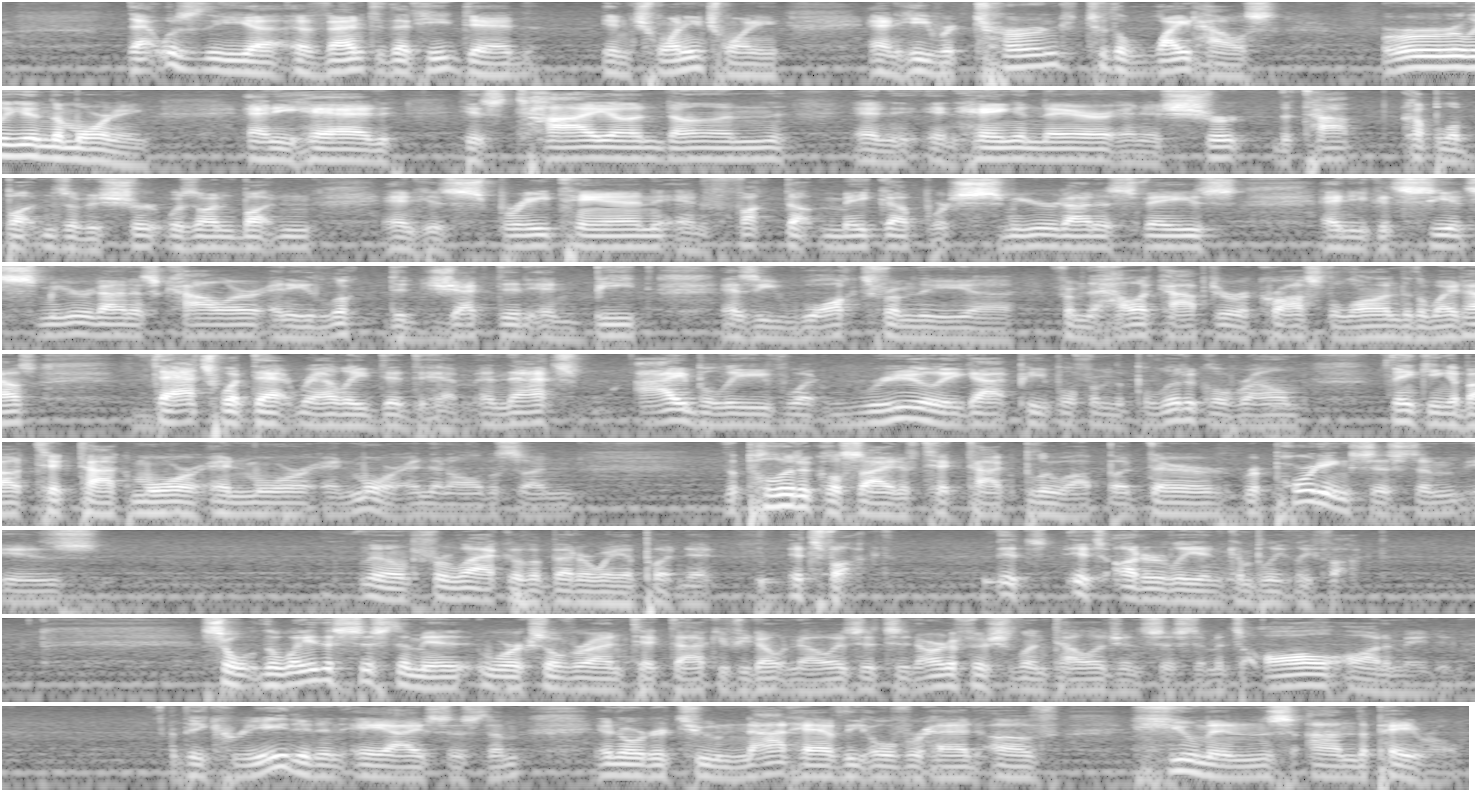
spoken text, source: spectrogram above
that was the uh, event that he did in 2020, and he returned to the White House early in the morning, and he had his tie undone and and hanging there, and his shirt, the top couple of buttons of his shirt was unbuttoned, and his spray tan and fucked up makeup were smeared on his face, and you could see it smeared on his collar, and he looked dejected and beat as he walked from the uh, from the helicopter across the lawn to the White House. That's what that rally did to him, and that's I believe what really got people from the political realm thinking about TikTok more and more and more. And then all of a sudden, the political side of TikTok blew up, but their reporting system is, you know, for lack of a better way of putting it, it's fucked. It's it's utterly and completely fucked. So the way the system is, works over on TikTok, if you don't know, is it's an artificial intelligence system. It's all automated. They created an AI system in order to not have the overhead of humans on the payroll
